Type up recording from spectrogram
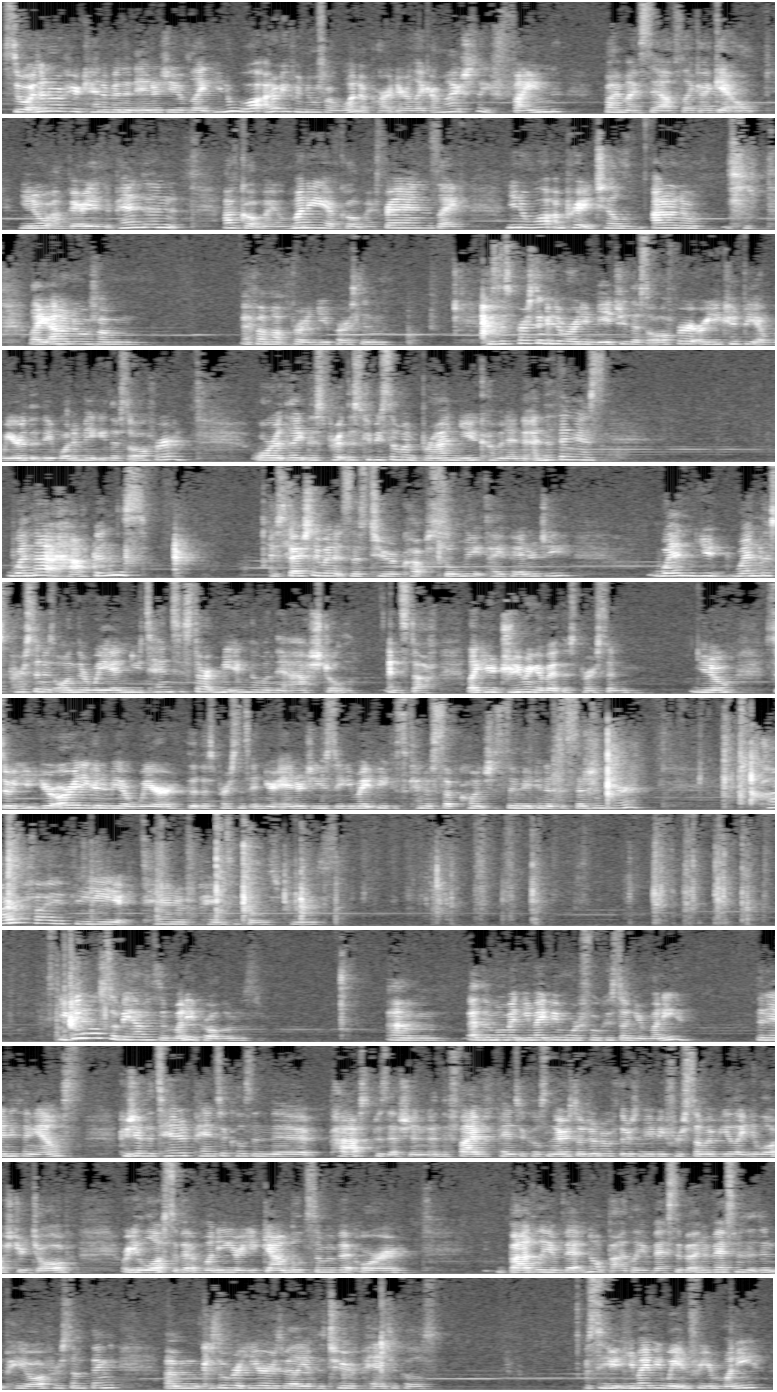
So I don't know if you're kind of in an energy of like, you know what, I don't even know if I want a partner. Like I'm actually fine by myself. Like I get all, you know, I'm very independent. I've got my own money. I've got my friends. Like, you know what, I'm pretty chill. I don't know. like I don't know if I'm, if I'm up for a new person because this person could have already made you this offer or you could be aware that they want to make you this offer or like this this could be someone brand new coming in. And the thing is when that happens especially when it's this two of cups soulmate type energy when you when this person is on their way in you tend to start meeting them on the astral and stuff. Like you're dreaming about this person you know? So you, are already going to be aware that this person's in your energy so you might be kind of subconsciously making a decision here clarify the Ten of Pentacles, please? You could also be having some money problems. Um, at the moment, you might be more focused on your money than anything else because you have the Ten of Pentacles in the past position and the Five of Pentacles now. So I don't know if there's maybe for some of you like you lost your job or you lost a bit of money or you gambled some of it or badly invest not badly invested but an investment that didn't pay off or something. Because um, over here as well you have the two of pentacles. So you, you might be waiting for your money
